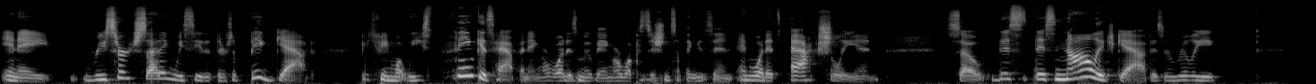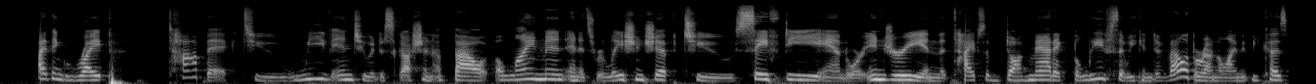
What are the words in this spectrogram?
in a research setting, we see that there's a big gap between what we think is happening or what is moving or what position something is in and what it's actually in. So this this knowledge gap is a really I think ripe topic to weave into a discussion about alignment and its relationship to safety and or injury and the types of dogmatic beliefs that we can develop around alignment because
